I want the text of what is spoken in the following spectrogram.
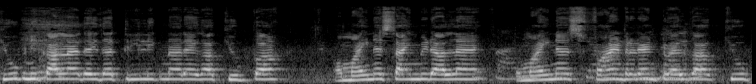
क्यूब निकालना है तो इधर थ्री लिखना रहेगा क्यूब का, और माइनस साइन भी डालना है तो minus five hundred and twelve का क्यूब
